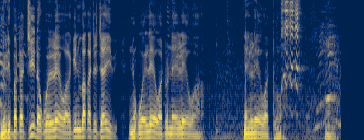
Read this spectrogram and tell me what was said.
Nilipata chida kuelewa, lakini mpaka chacha hivi ni kuelewa tu, naelewa naelewa tu. Mm.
